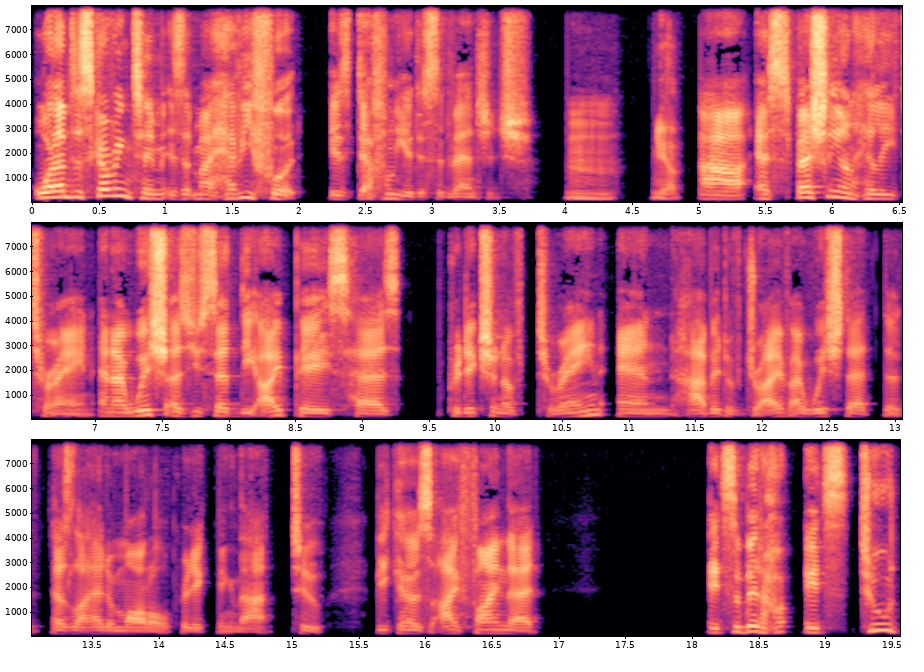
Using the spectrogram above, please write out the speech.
What I'm discovering, Tim, is that my heavy foot is definitely a disadvantage Mm. Yeah. uh, especially on hilly terrain. And I wish, as you said, the I-Pace has prediction of terrain and habit of drive. I wish that the Tesla had a model predicting that too, because I find that it's a bit it's two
